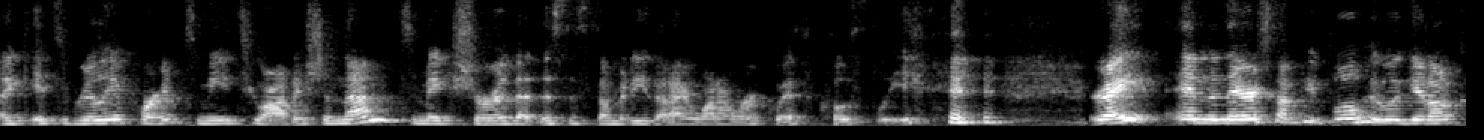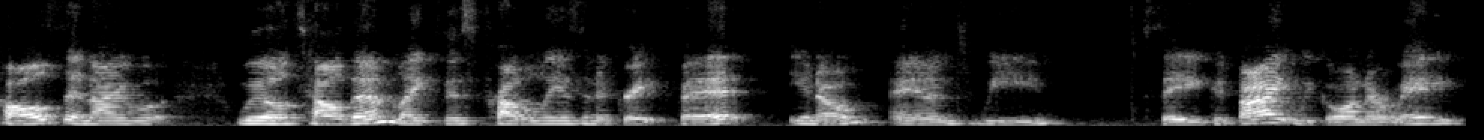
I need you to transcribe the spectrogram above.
Like it's really important to me to audition them to make sure that this is somebody that I want to work with closely. right? And then there are some people who will get on calls and I will will tell them like this probably isn't a great fit, you know, and we say goodbye, we go on our way.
